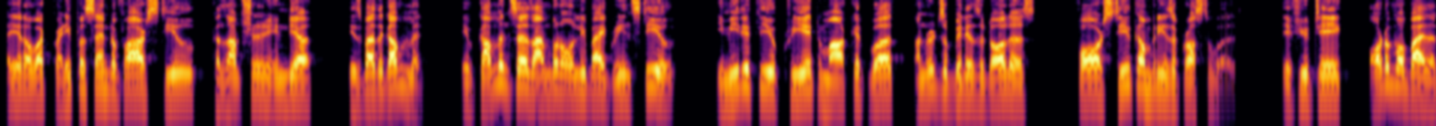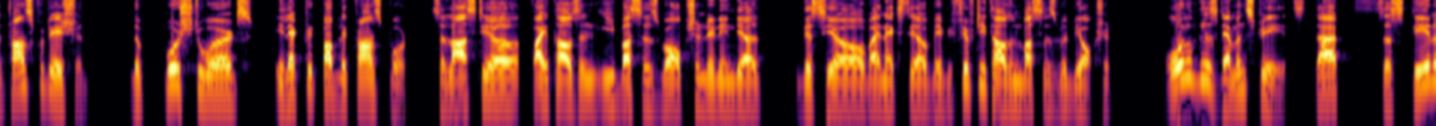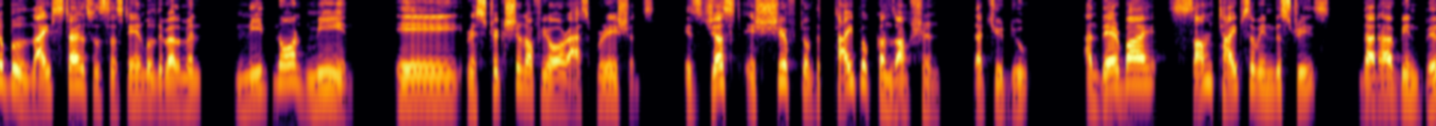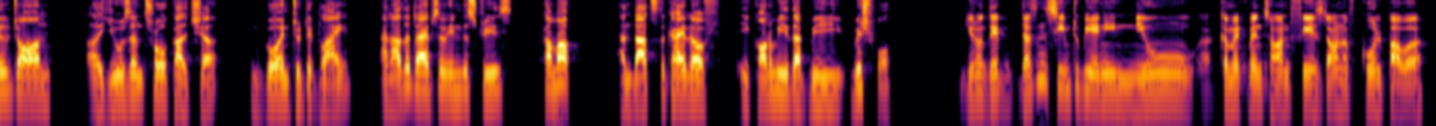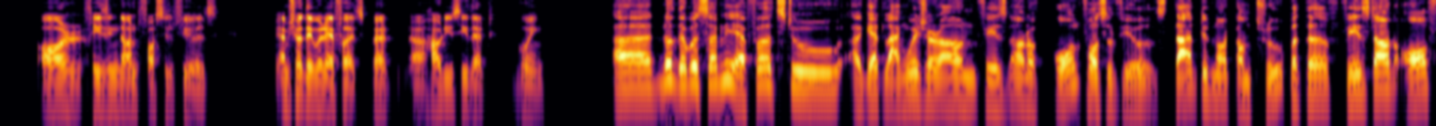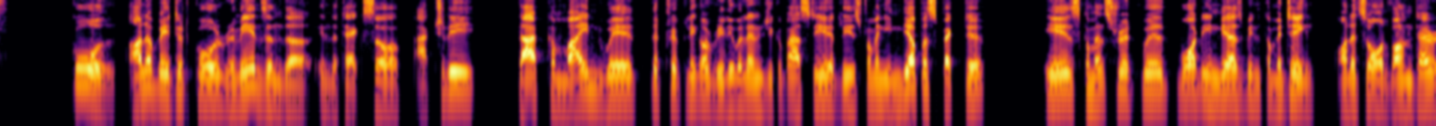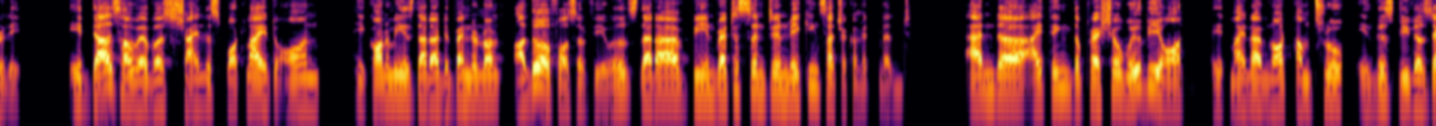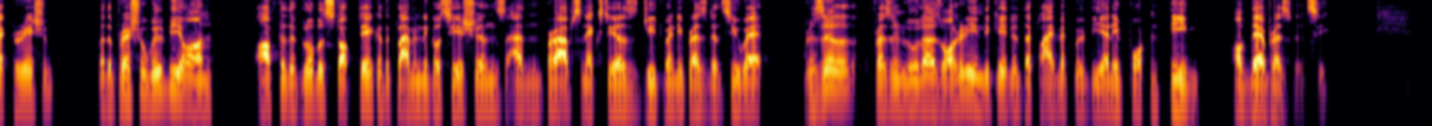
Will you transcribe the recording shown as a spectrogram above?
You know what? 20% of our steel consumption in India is by the government. If government says, I'm going to only buy green steel, immediately you create a market worth hundreds of billions of dollars for steel companies across the world. If you take automobile and transportation, the push towards electric public transport. So last year, 5,000 e-buses were auctioned in India this year or by next year, maybe 50,000 buses will be auctioned. All of this demonstrates that sustainable lifestyles for sustainable development need not mean a restriction of your aspirations. It's just a shift of the type of consumption that you do. And thereby, some types of industries that have been built on a use and throw culture go into decline, and other types of industries come up. And that's the kind of economy that we wish for you know, there doesn't seem to be any new uh, commitments on phase down of coal power or phasing down fossil fuels. I'm sure there were efforts, but uh, how do you see that going? Uh, no, there were certainly efforts to uh, get language around phase down of all fossil fuels. That did not come through, but the phase down of coal, unabated coal, remains in the in the text. So actually, that combined with the tripling of renewable energy capacity, at least from an India perspective, is commensurate with what India has been committing on its own voluntarily. It does, however, shine the spotlight on economies that are dependent on other fossil fuels that have been reticent in making such a commitment. And uh, I think the pressure will be on. It might have not come through in this leader's declaration, but the pressure will be on after the global stock take of the climate negotiations and perhaps next year's G20 presidency, where Brazil, President Lula has already indicated that climate will be an important theme of their presidency.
